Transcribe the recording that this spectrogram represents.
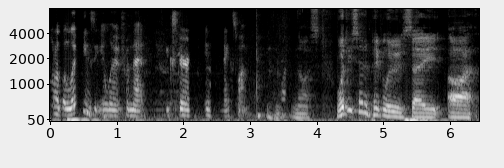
a lot of the learnings that you learned from that experience in the next one. Nice. What do you say to people who say, "Oh, I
